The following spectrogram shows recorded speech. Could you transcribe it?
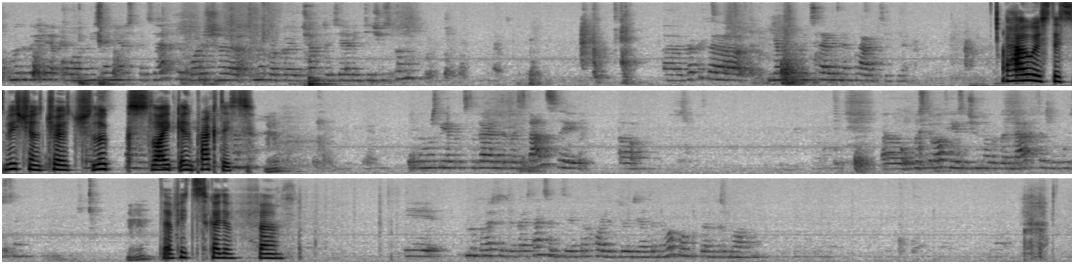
Мы говорили о миссионерской церкви больше, ну, как о чем-то теоретическом. А Как это я могу представить на практике? How is this mission church looks like in practice? the it's kind of uh,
